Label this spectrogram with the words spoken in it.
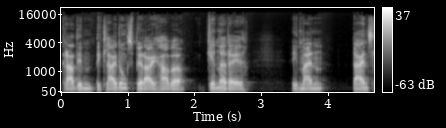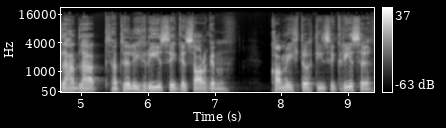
gerade im Bekleidungsbereich, aber generell. Ich meine, der Einzelhandel hat natürlich riesige Sorgen. Komme ich durch diese Krise?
